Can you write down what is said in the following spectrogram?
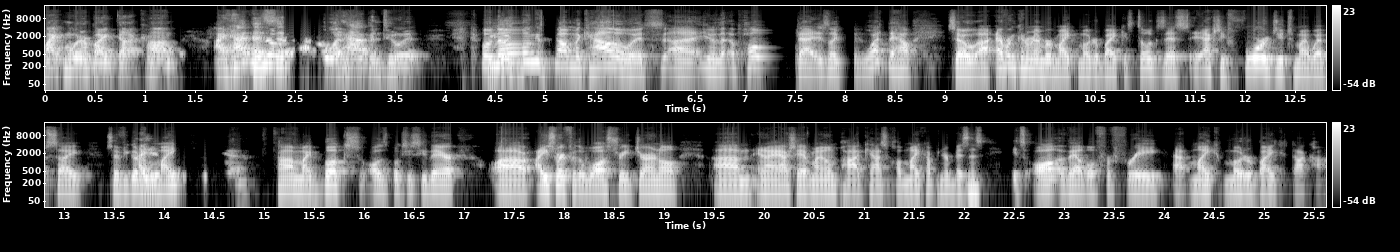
mikemotorbike.com. I had that set. I don't know what happened to it. Well, no one can spell Michalowicz. Uh, you know, the app that is like what the hell so uh, everyone can remember mike motorbike it still exists it actually forwards you to my website so if you go to I, mike yeah. um, my books all those books you see there uh, i used to write for the wall street journal um, and i actually have my own podcast called mike up in your business it's all available for free at mikemotorbike.com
